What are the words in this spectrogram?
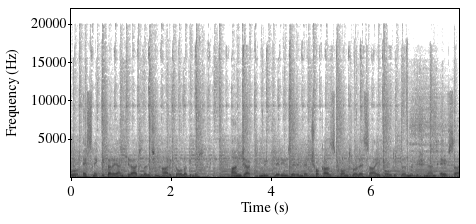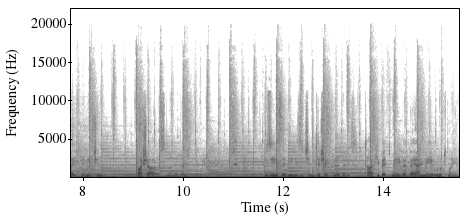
Bu esneklik arayan kiracılar için harika olabilir. Ancak mülkleri üzerinde çok az kontrole sahip olduklarını düşünen ev sahipleri için baş ağrısına neden oluyor. Bizi izlediğiniz için teşekkür ederiz. Takip etmeyi ve beğenmeyi unutmayın.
